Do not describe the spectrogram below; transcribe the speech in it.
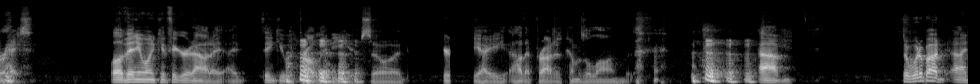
right. Well, if anyone can figure it out, I, I think it would probably be you. So uh, see how, you, how that project comes along. But um, so, what about uh,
